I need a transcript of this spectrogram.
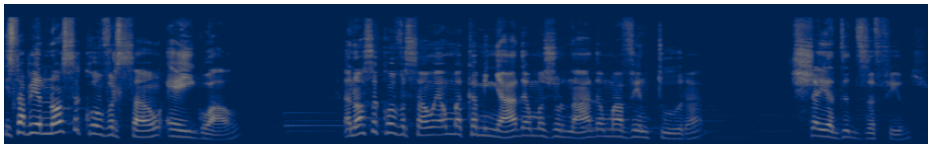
E sabe, a nossa conversão é igual. A nossa conversão é uma caminhada, é uma jornada, é uma aventura cheia de desafios.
